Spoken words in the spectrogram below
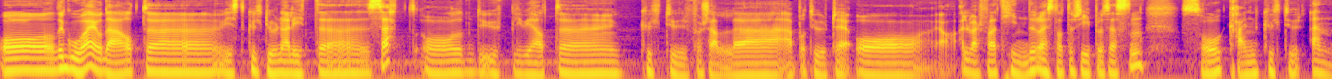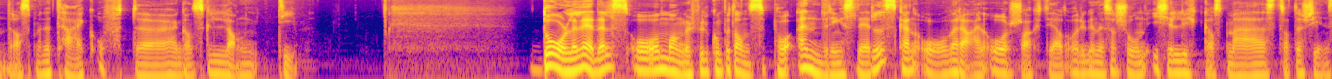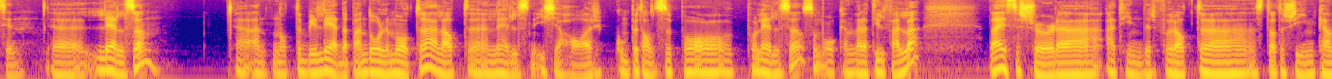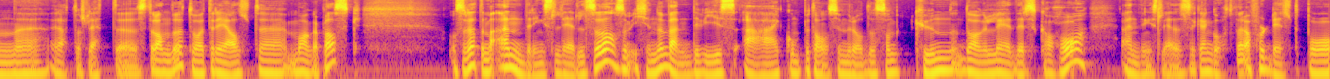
Og det gode er jo det at uh, hvis kulturen er litt uh, sett, og du opplever at uh, kulturforskjeller er på tur til å ja, Eller i hvert fall et hinder i strategiprosessen, så kan kultur endres, men det tar ofte ganske lang tid. Dårlig ledelse og mangelfull kompetanse på endringsledelse kan òg være en årsak til at organisasjonen ikke lykkes med strategien sin. Ledelse Eh, enten at det blir ledet på en dårlig måte, eller at eh, ledelsen ikke har kompetanse på, på ledelse, som òg kan være tilfellet. Det er i seg sjøl eh, et hinder for at strategien kan rett og slett strande av et realt mageplask. Og så dette med endringsledelse, da, som ikke nødvendigvis er kompetanseområdet som kun daglig leder skal ha. Endringsledelse kan godt være fordelt på,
